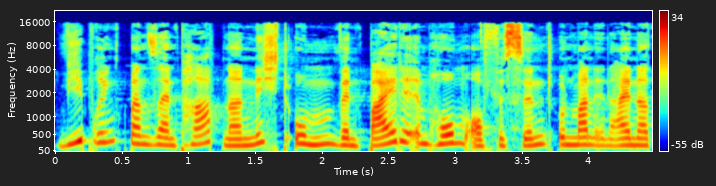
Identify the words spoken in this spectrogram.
Wie bringt man seinen Partner nicht um, wenn beide im Homeoffice sind und man in einer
